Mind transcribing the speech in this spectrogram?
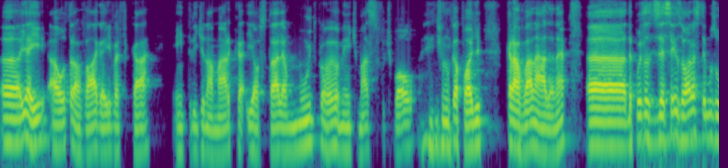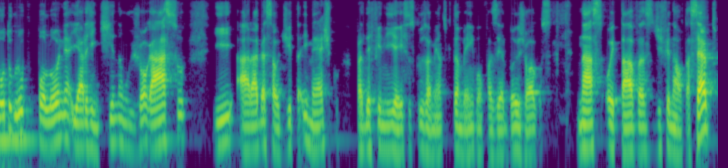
Uh, e aí a outra vaga aí vai ficar entre Dinamarca e Austrália, muito provavelmente, mas futebol a gente nunca pode cravar nada, né? Uh, depois das 16 horas temos o outro grupo, Polônia e Argentina, um jogaço, e Arábia Saudita e México para definir esses cruzamentos que também vão fazer dois jogos nas oitavas de final, tá certo?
